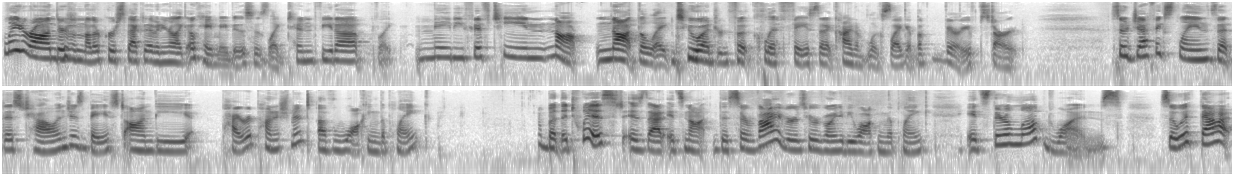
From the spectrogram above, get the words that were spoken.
Later on, there's another perspective, and you're like, okay, maybe this is like 10 feet up, like maybe 15. Not not the like 200 foot cliff face that it kind of looks like at the very start. So Jeff explains that this challenge is based on the pirate punishment of walking the plank. But the twist is that it's not the survivors who are going to be walking the plank, it's their loved ones. So with that,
